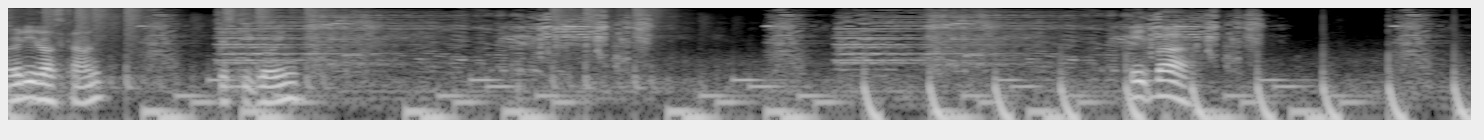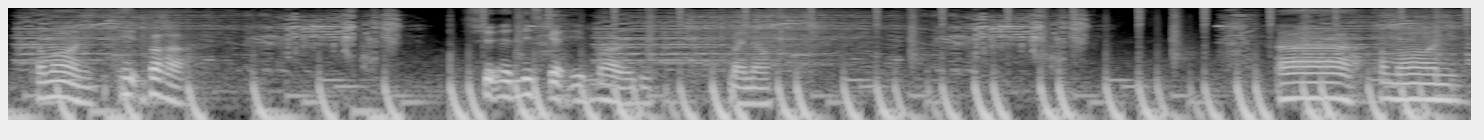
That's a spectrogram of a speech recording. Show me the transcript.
already lost count just keep going Eight bar. Come on, eight bar. Should at least get eight bar already by now. Ah, come on.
